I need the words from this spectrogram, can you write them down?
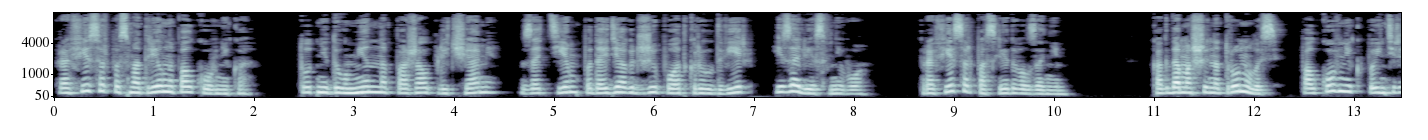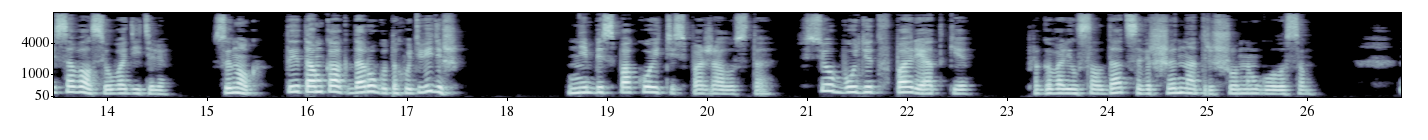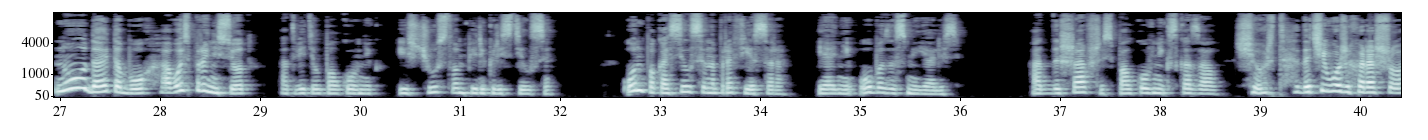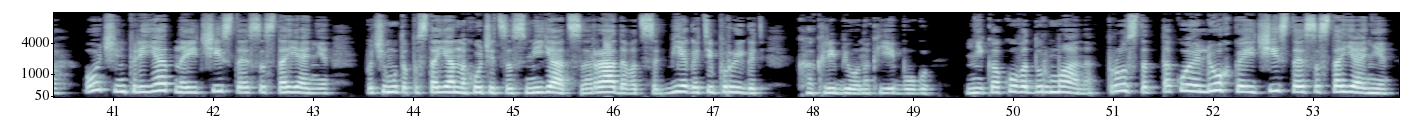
Профессор посмотрел на полковника. Тот недоуменно пожал плечами, затем, подойдя к джипу, открыл дверь и залез в него. Профессор последовал за ним. Когда машина тронулась, Полковник поинтересовался у водителя. «Сынок, ты там как, дорогу-то хоть видишь?» «Не беспокойтесь, пожалуйста, все будет в порядке», — проговорил солдат совершенно отрешенным голосом. «Ну, дай-то бог, авось пронесет», — ответил полковник и с чувством перекрестился. Он покосился на профессора, и они оба засмеялись. Отдышавшись, полковник сказал, «Черт, да чего же хорошо! Очень приятное и чистое состояние. Почему-то постоянно хочется смеяться, радоваться, бегать и прыгать, как ребенок, ей-богу. Никакого дурмана, просто такое легкое и чистое состояние».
